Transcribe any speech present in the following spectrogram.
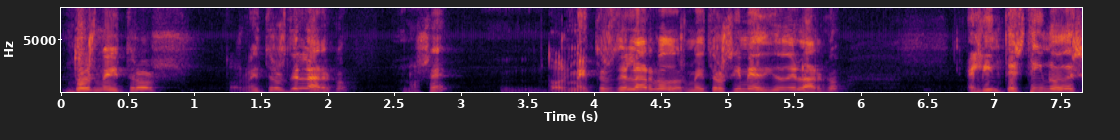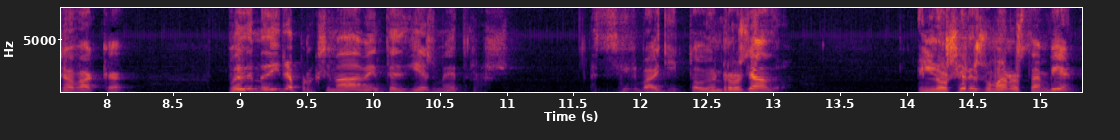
dos metros, dos metros de largo, no sé, dos metros de largo, dos metros y medio de largo, el intestino de esa vaca puede medir aproximadamente 10 metros. Es decir, va allí todo enrollado. En los seres humanos también.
